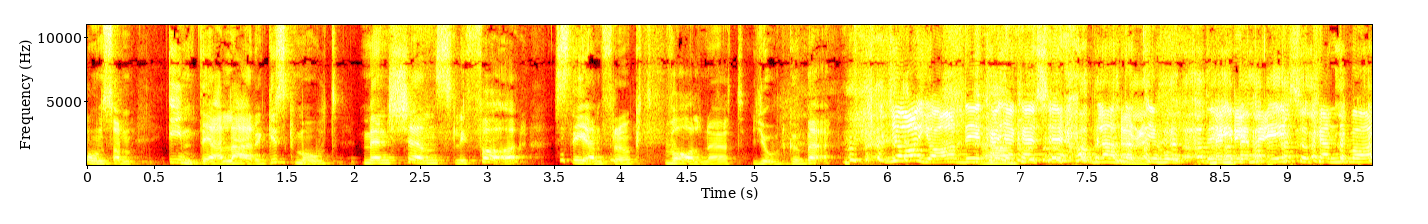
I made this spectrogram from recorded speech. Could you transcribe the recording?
Hon som inte är allergisk mot, men känslig för stenfrukt, valnöt, jordgubbe. Ja, ja, det kan jag kanske ha blandat ihop det men det- med mig, så kan det vara.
